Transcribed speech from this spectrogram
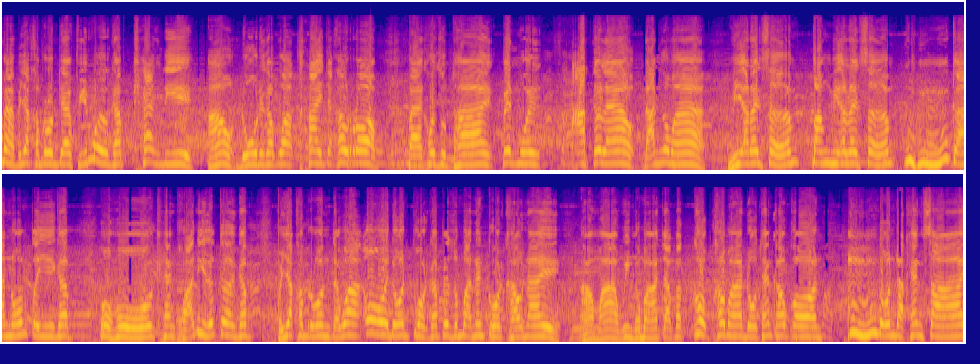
แม่พยัคฆ์คำรณแกฝีมือครับแข้งดี เอาดูนะครับว่าใครจะเข้ารอบ8คนสุดท้ายเป็นมวย อัดก็แล้ว ดันเข้ามา มีอะไรเสริมต้องมีอะไรเสริมการโน้มตีครับ โอ้โห แข้งขวาดีเหลือเกินครับพยัคฆ์คำรณแต่ว่าโอ้ยโดนกดครับเป็นสมบัตินั้นกดเข่าในเอามาวิ่งเข้ามาจากประกบเข้ามาโดดแทงเข่าก่อน อืโดนดักแข้งซ้าย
